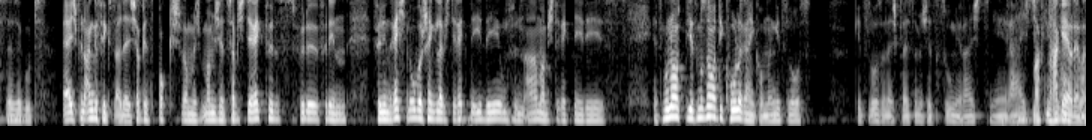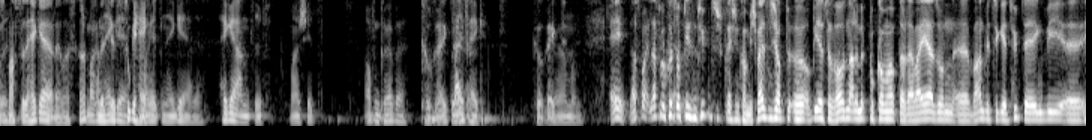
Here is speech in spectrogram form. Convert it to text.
Sehr, sehr gut. Ja, ich bin angefixt, Alter. Ich habe jetzt Bock, ich mich, mich jetzt, habe ich direkt für, das, für, die, für, den, für den rechten Oberschenkel habe ich direkt eine Idee und für den Arm habe ich direkt eine Idee. Jetzt muss, noch, jetzt muss noch die Kohle reinkommen, dann geht's los. Geht's los, Alter. Ich kleister mich jetzt zu, mir reicht's, mir reicht's. Machst du einen Hacker oder was? Machst du den Hacker oder was? Ich mache einen Hacker. jetzt Ich mache zugehackt. jetzt einen Hacker, Alter. Hackerangriff mach ich jetzt. Auf den Körper. Korrekt, Alter. Korrekt. Ja, Mann. Ey, lass mal, lass mal kurz auf diesen Typen zu sprechen kommen. Ich weiß nicht, ob, äh, ob ihr es da draußen alle mitbekommen habt, aber da war ja so ein äh, wahnwitziger Typ, der irgendwie äh,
